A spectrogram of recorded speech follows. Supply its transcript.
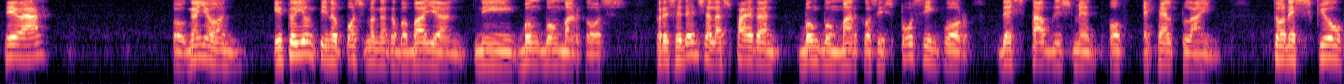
Di ba? O, ngayon, ito yung pinopos mga kababayan ni Bongbong Marcos. Presidential aspirant Bongbong Marcos is pushing for the establishment of a helpline to rescue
